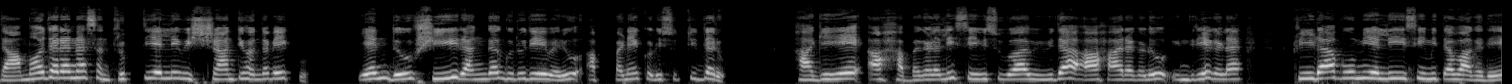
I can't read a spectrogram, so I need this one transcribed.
ದಾಮೋದರನ ಸಂತೃಪ್ತಿಯಲ್ಲಿ ವಿಶ್ರಾಂತಿ ಹೊಂದಬೇಕು ಎಂದು ಶ್ರೀರಂಗ ಗುರುದೇವರು ಅಪ್ಪಣೆ ಕೊಡಿಸುತ್ತಿದ್ದರು. ಹಾಗೆಯೇ ಆ ಹಬ್ಬಗಳಲ್ಲಿ ಸೇವಿಸುವ ವಿವಿಧ ಆಹಾರಗಳು, ಇಂದ್ರಿಯಗಳ ಕ್ರೀಡಾಭೂಮಿಯಲ್ಲಿ ಸೀಮಿತವಾಗದೆ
